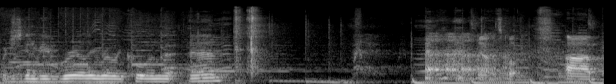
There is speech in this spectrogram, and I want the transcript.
which is gonna be really, really cool in the end. no, it's cool. Um,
